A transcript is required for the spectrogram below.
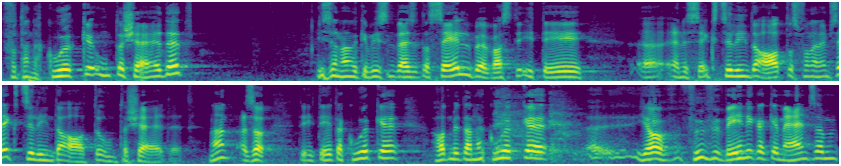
von einer Gurke unterscheidet, ist in einer gewissen Weise dasselbe, was die Idee äh, eines Sechszylinder-Autos von einem Sechszylinder-Auto unterscheidet. Ne? Also die Idee der Gurke hat mit einer Gurke äh, ja viel, viel weniger gemeinsam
